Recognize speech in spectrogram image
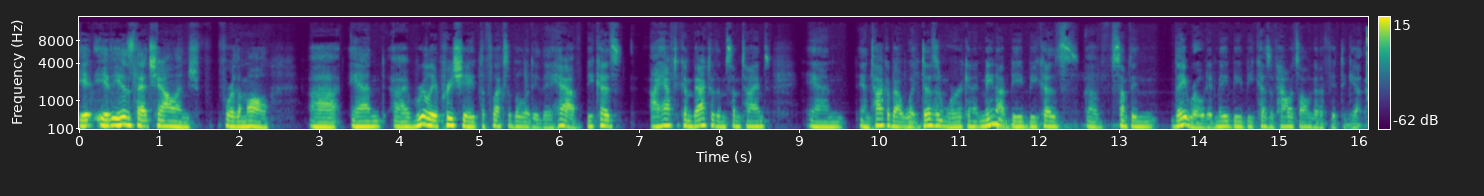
it, it is that challenge for them all. Uh, and I really appreciate the flexibility they have because I have to come back to them sometimes and and talk about what doesn't work, and it may not be because of something they wrote. It may be because of how it's all going to fit together.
